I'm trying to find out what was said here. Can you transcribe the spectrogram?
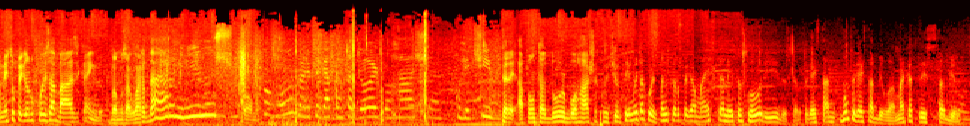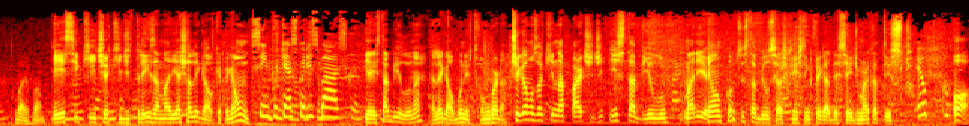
Também tô pegando coisa básica ainda. Vamos aguardar, meninos. Toma. Vamos agora pegar apontador, borracha, corretivo. Pera aí, apontador, borracha, corretivo, tem muita coisa. Mas eu quero pegar mais canetas coloridas. Quero pegar estabilo. Vamos pegar estabilo lá, marca texto estabilo. Vai, vamos. Esse kit aqui de três a Maria acha legal. Quer pegar um? Sim, porque as cores básicas. E é estabilo, né? É legal, bonito. Vamos guardar. Chegamos aqui na parte de estabilo. Maria, então, quantos estabilos você acha que a gente tem que pegar desse aí de marca texto? Eu Ó.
